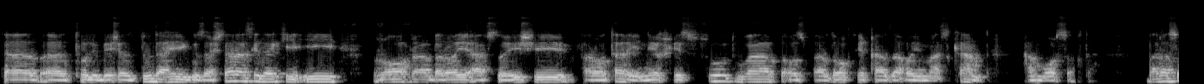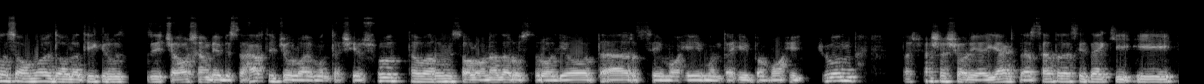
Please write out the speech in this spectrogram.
در طول بیش از دو دهه گذشته رسیده که این راه را برای افزایش فراتر نرخ سود و پرداخت قرضه های مسکن هموار ساخته. بر اساس آمار دولتی که روز چهارشنبه 27 جولای منتشر شد تورم سالانه در استرالیا در سه ماهه منتهی به ماه جون به 6.1 درصد رسیده که این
